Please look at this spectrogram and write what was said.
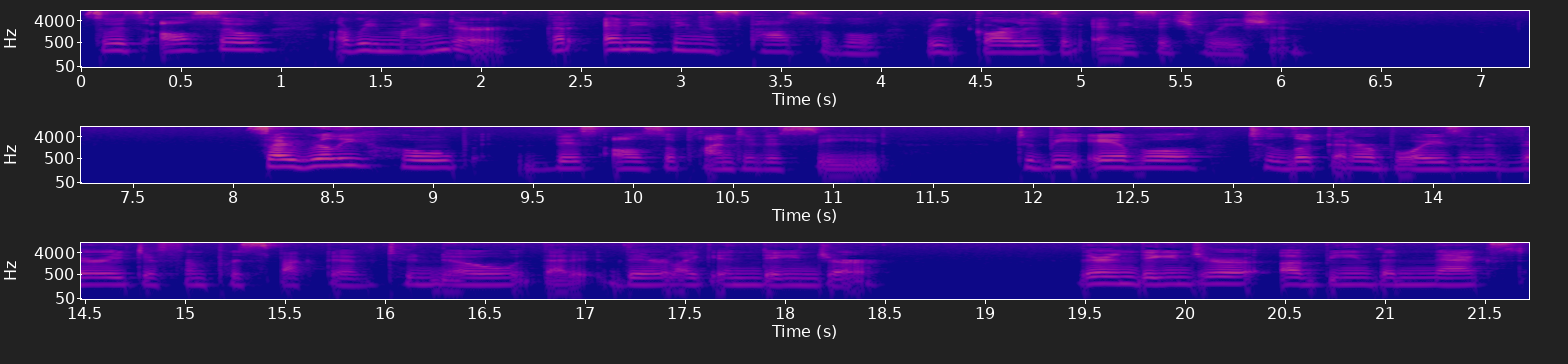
So it's also a reminder that anything is possible regardless of any situation. So I really hope this also planted a seed to be able to look at our boys in a very different perspective, to know that they're like in danger. They're in danger of being the next,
